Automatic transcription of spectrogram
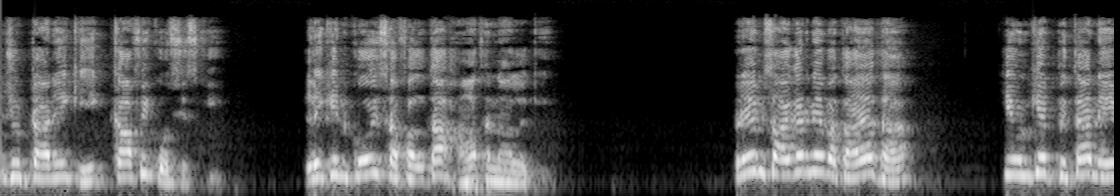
जुटाने की काफ़ी कोशिश की, लेकिन कोई सफलता हाथ ना लगी। प्रेम सागर ने बताया था कि उनके पिता ने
